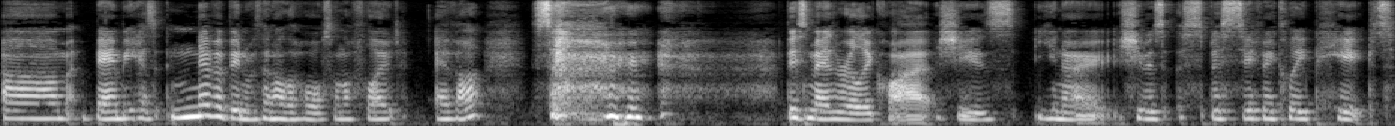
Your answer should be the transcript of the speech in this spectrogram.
Um, Bambi has never been with another horse on the float ever. So this mare's really quiet. She's, you know, she was specifically picked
